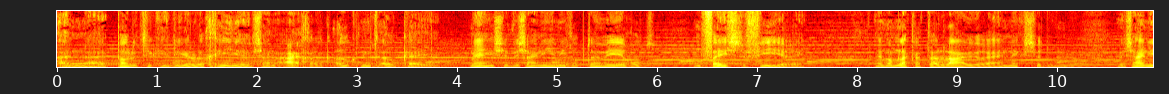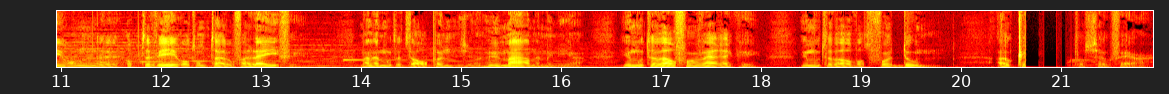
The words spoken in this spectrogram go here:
En uh, politieke ideologieën zijn eigenlijk ook niet oké. Mensen, we zijn hier niet op de wereld om feest te vieren. En om lekker te luieren en niks te doen. We zijn hier om de, op de wereld om te overleven. Maar dan moet het wel op een humane manier. Je moet er wel voor werken. Je moet er wel wat voor doen. Oké, tot zover.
